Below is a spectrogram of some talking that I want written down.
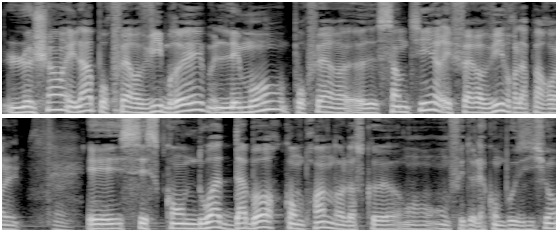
Le chant est là pour faire vibrer les mots, pour faire euh, sentir et faire vivre la parole. Mmh. Et c'est ce qu'on doit d'abord comprendre lorsque on, on, fait de la composition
